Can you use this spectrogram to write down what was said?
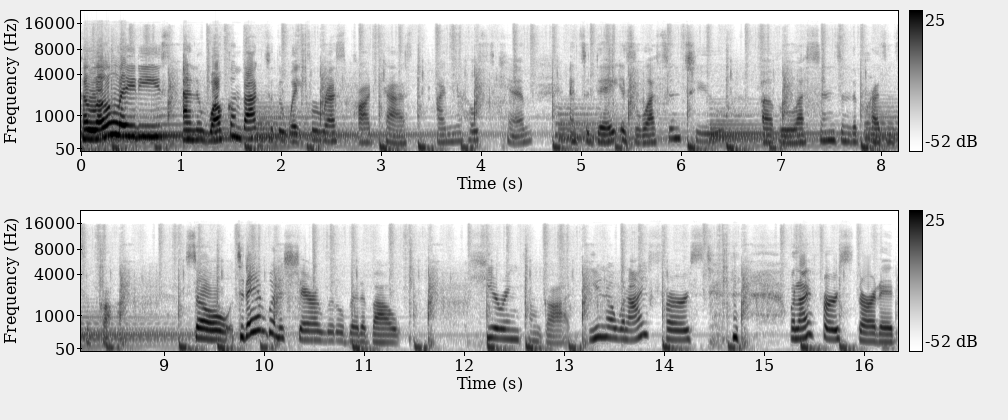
Hello, ladies, and welcome back to the Wait for Rest podcast. I'm your host, Kim, and today is lesson two of Lessons in the Presence of God. So, today I'm going to share a little bit about hearing from God. You know, when I first when I first started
